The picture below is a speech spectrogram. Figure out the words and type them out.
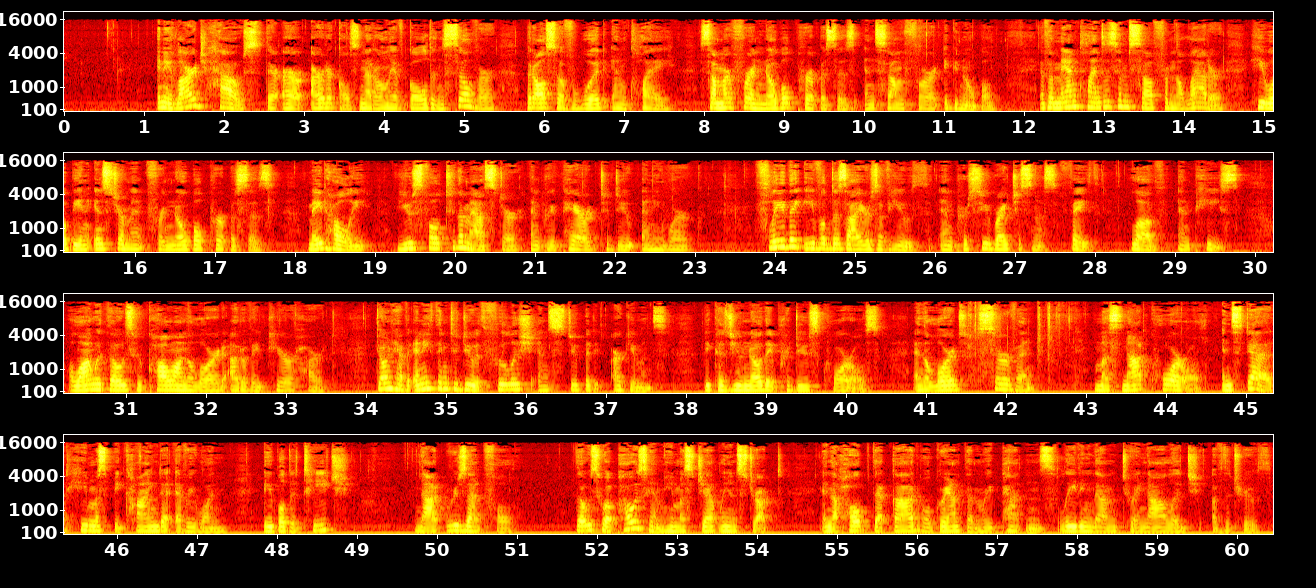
In a large house, there are articles not only of gold and silver but also of wood and clay. Some are for noble purposes, and some for ignoble. If a man cleanses himself from the latter, he will be an instrument for noble purposes, made holy, useful to the master, and prepared to do any work. Flee the evil desires of youth and pursue righteousness, faith, love, and peace, along with those who call on the Lord out of a pure heart. Don't have anything to do with foolish and stupid arguments, because you know they produce quarrels. And the Lord's servant must not quarrel. Instead, he must be kind to everyone, able to teach, not resentful. Those who oppose him, he must gently instruct, in the hope that God will grant them repentance, leading them to a knowledge of the truth,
